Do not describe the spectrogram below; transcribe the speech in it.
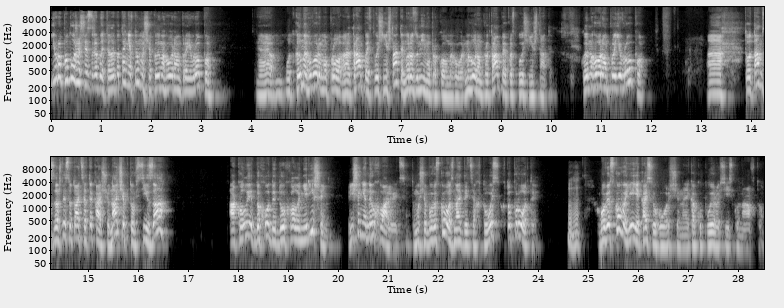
Європа може щось зробити, але питання в тому, що коли ми говоримо про Європу, е, от коли ми говоримо про е, Трампа і Сполучені Штати, ми розуміємо про кого ми говоримо. Ми говоримо про Трампа і про Сполучені Штати. Коли ми говоримо про Європу, е, то там завжди ситуація така, що, начебто, всі за, а коли доходить до ухвалення рішень, рішення не ухвалюються, тому що обов'язково знайдеться хтось, хто проти. Угу. Обов'язково є якась Угорщина, яка купує російську нафту.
